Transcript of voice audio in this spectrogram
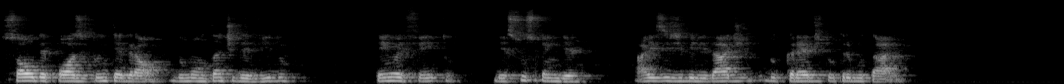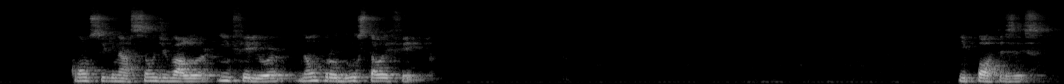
Só o depósito integral do montante devido tem o efeito de suspender a exigibilidade do crédito tributário consignação de valor inferior não produz tal efeito. Hipóteses:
